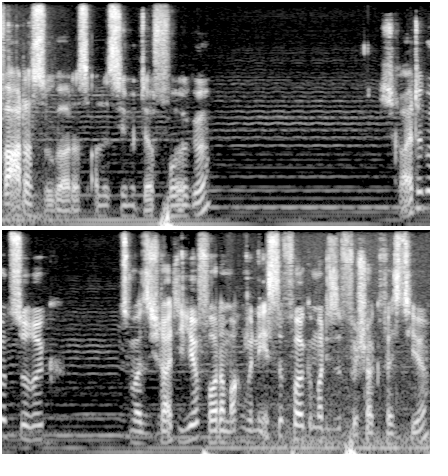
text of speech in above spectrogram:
war das sogar das alles hier mit der Folge. Ich reite kurz zurück. Beziehungsweise ich reite hier vor, dann machen wir nächste Folge mal diese Fischer-Quest hier.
